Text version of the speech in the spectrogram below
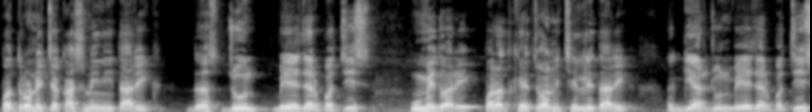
પત્રોની ચકાસણીની તારીખ દસ જૂન બે હજાર પચીસ. ઉમેદવારી પરત ખેંચવાની છેલ્લી તારીખ અગિયાર જૂન બે હજાર પચીસ.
